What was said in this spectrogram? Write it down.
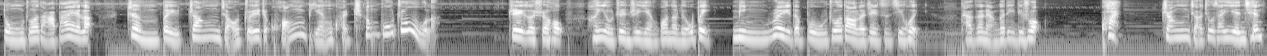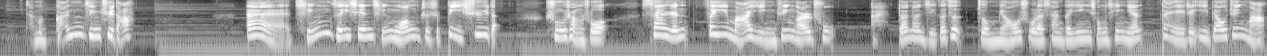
董卓打败了，正被张角追着狂扁，快撑不住了。这个时候，很有政治眼光的刘备敏锐地捕捉到了这次机会，他跟两个弟弟说：“快，张角就在眼前，咱们赶紧去打！”哎，擒贼先擒王，这是必须的。书上说，三人飞马引军而出。哎，短短几个字就描述了三个英雄青年带着一彪军马，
